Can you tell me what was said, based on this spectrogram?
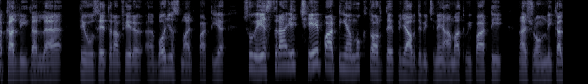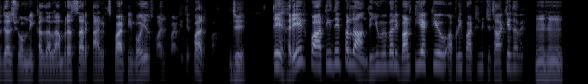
ਅਕਾਲੀ ਦਲ ਹੈ ਤੇ ਉਸੇ ਤਰ੍ਹਾਂ ਫਿਰ ਬਹੁਜਨ ਸਮਾਜ ਪਾਰਟੀ ਹੈ। ਸੋ ਇਸ ਤਰ੍ਹਾਂ ਇਹ 6 ਪਾਰਟੀਆਂ ਮੁੱਖ ਤੌਰ ਤੇ ਪੰਜਾਬ ਦੇ ਵਿੱਚ ਨੇ Aam Aadmi party Shiromani Akali Dal Shiromani Akali Dal Amritsar Congress party Bahujan Samaj party ਤੇ ਭਾਜਪਾ। ਜੀ। ਤੇ ਹਰੇਕ ਪਾਰਟੀ ਦੇ ਪ੍ਰਧਾਨ ਦੀ ਜ਼ਿੰਮੇਵਾਰੀ ਬਣਦੀ ਹੈ ਕਿ ਉਹ ਆਪਣੀ ਪਾਰਟੀ ਨੂੰ ਜਿਤਾ ਕੇ ਦੇਵੇ। ਹੂੰ ਹੂੰ।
